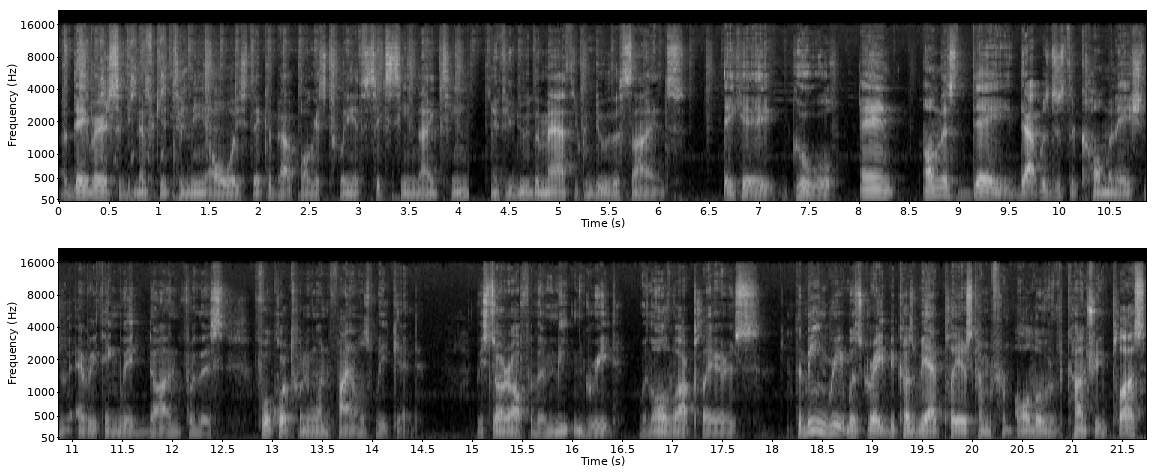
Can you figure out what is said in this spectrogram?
A day very significant to me. I always think about August 20th, 1619. If you do the math, you can do the science, aka Google. And on this day, that was just the culmination of everything we had done for this Full Court 21 finals weekend. We started off with a meet and greet with all of our players. The meet and greet was great because we had players coming from all over the country. Plus,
